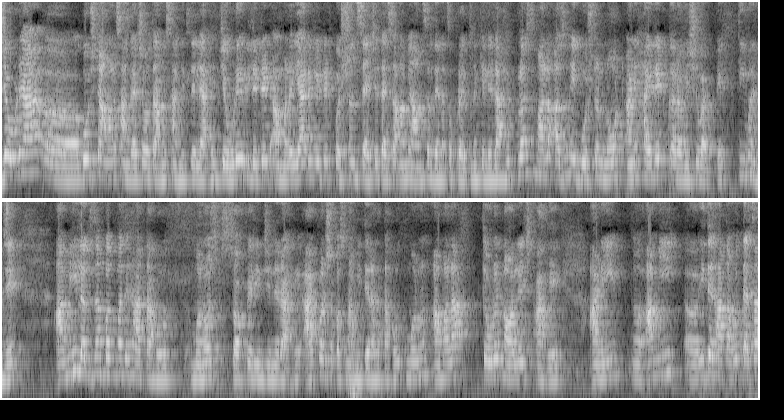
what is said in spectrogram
जेवढ्या गोष्टी आम्हाला सांगायच्या होत्या आम्ही सांगितलेल्या आहेत. जेवढे रिलेटेड आम्हाला या रिलेटेड क्वेश्चन्स यायचे त्याचा आम्ही आन्सर देण्याचा प्रयत्न केलेला आहे. प्लस मला अजून एक गोष्ट नोट आणि हायलाईट करावीशी वाटते. ती म्हणजे आम्ही लक्झमबर्गमध्ये राहत आहोत. मनोज सॉफ्टवेअर इंजिनियर आहे. आठ वर्षापासून आम्ही इथे राहत आहोत. म्हणून आम्हाला तेवढं नॉलेज आहे. आणि आम्ही इथे राहत आहोत त्याचा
